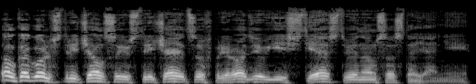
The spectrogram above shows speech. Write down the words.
Алкоголь встречался и встречается в природе в естественном состоянии.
